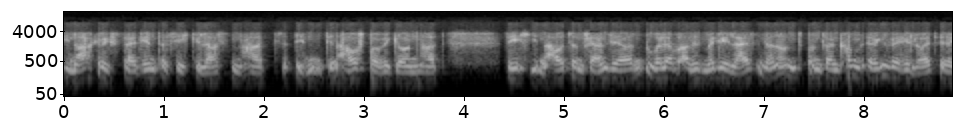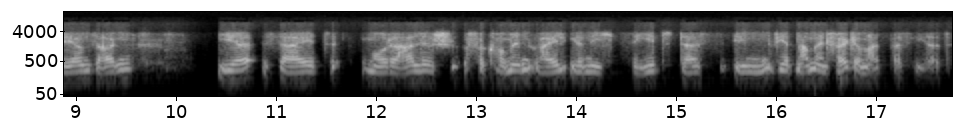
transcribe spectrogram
die Nachkriegszeit hinter sich gelassen hat, den, den Aufbau begonnen hat, sich ein Auto, ein Fernseher, ein Urlaub, alles Mögliche leisten kann. Und, und dann kommen irgendwelche Leute daher und sagen, ihr seid moralisch verkommen, weil ihr nicht seht, dass in Vietnam ein Völkermord passiert.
